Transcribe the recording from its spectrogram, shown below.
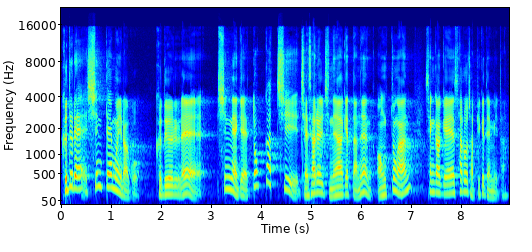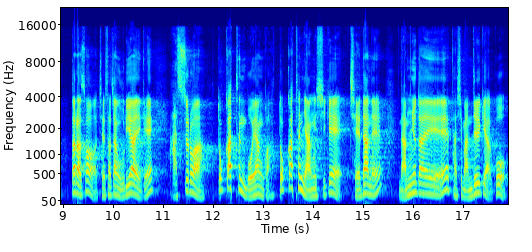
그들의 신 때문이라고 그들의 신에게 똑같이 제사를 지내야겠다는 엉뚱한 생각에 사로잡히게 됩니다. 따라서 제사장 우리아에게 아수르와 똑같은 모양과 똑같은 양식의 재단을 남유다에 다시 만들게 하고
